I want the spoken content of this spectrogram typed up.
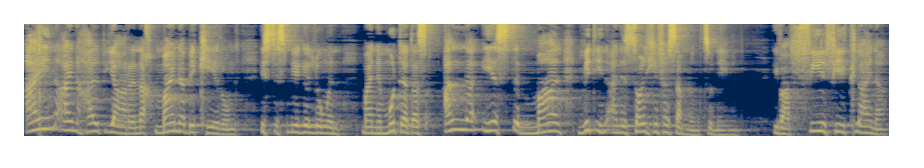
eineinhalb Jahre nach meiner Bekehrung ist es mir gelungen, meine Mutter das allererste Mal mit in eine solche Versammlung zu nehmen. Die war viel, viel kleiner,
